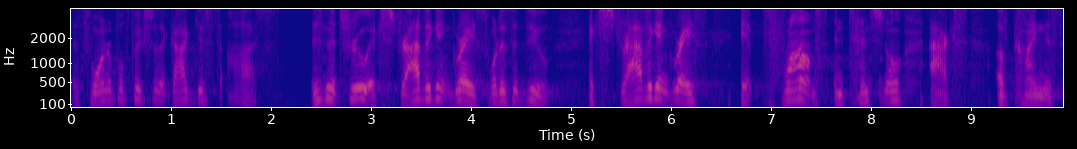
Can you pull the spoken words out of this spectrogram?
It's a wonderful picture that God gives to us. Isn't it true? Extravagant grace, what does it do? Extravagant grace, it prompts intentional acts of kindness.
